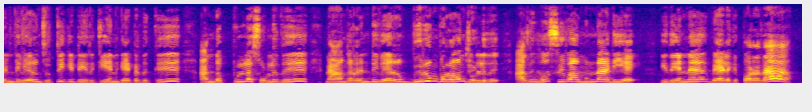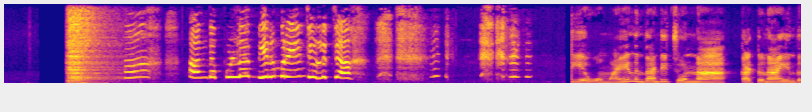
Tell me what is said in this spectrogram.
ரெண்டு பேரும் சுத்திக்கிட்டு இருக்கியன்னு கேட்டதுக்கு அந்த புள்ள சொல்லுது நாங்க ரெண்டு பேரும் விரும்புறோம் சொல்லுது. அதுவும் சிவா முன்னாடியே. இது என்ன வேலைக்கு போறதா? அந்த புள்ள விரும்புறேன்னு சொல்லுச்சா? ஐயே, உன் மயனும் தாண்டி சொன்னா கட்டுனா இந்த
